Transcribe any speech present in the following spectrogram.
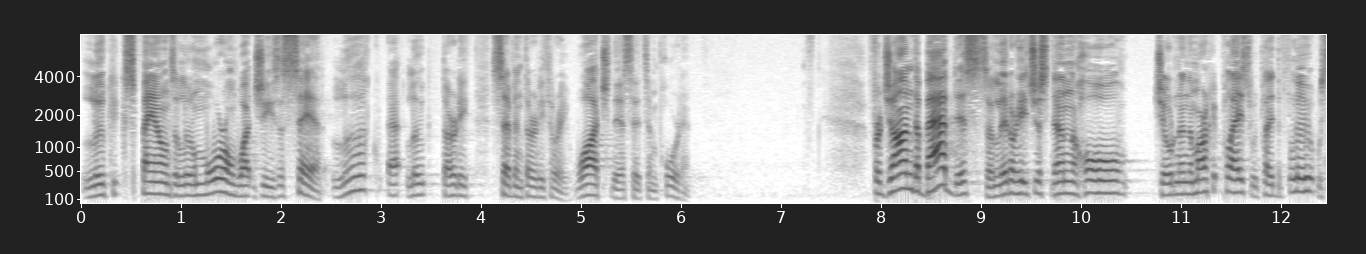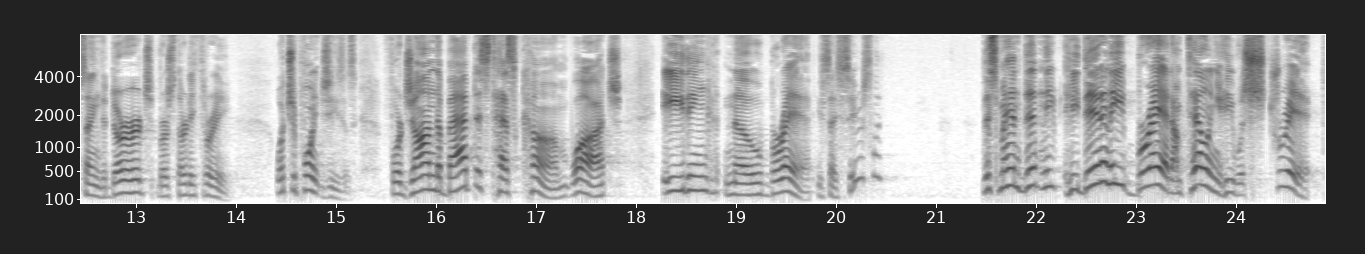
Luke expounds a little more on what Jesus said. Look at Luke 37 33. Watch this, it's important. For John the Baptist, so literally he's just done the whole children in the marketplace. We played the flute, we sang the dirge, verse 33. What's your point, Jesus? For John the Baptist has come, watch, eating no bread. You say, seriously? This man didn't eat, he didn't eat bread. I'm telling you, he was strict.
